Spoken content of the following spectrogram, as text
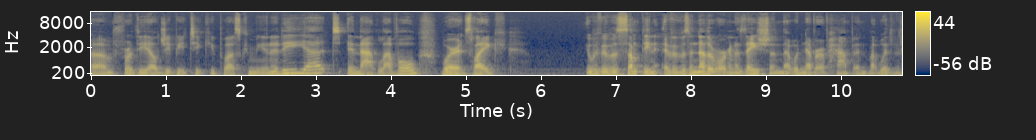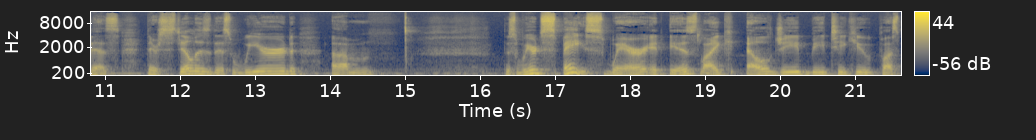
um, for the LGBTQ plus community yet in that level where it's like if it was something, if it was another organization, that would never have happened. But with this, there still is this weird, um, this weird space where it is like LGBTQ plus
